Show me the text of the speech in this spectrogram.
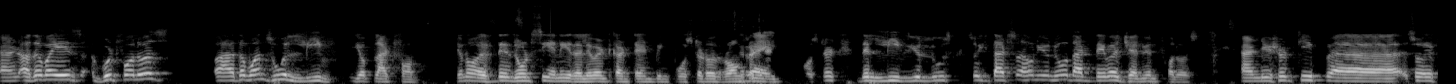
and otherwise, good followers are the ones who will leave your platform. You know, if they don't see any relevant content being posted or wrong content right. posted, they'll leave. You lose. So that's how you know that they were genuine followers. And you should keep. Uh, so if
